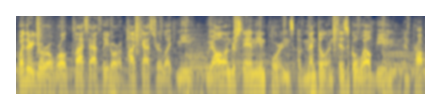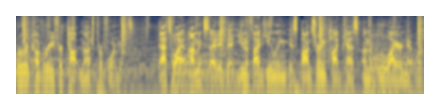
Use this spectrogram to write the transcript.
Whether you're a world class athlete or a podcaster like me, we all understand the importance of mental and physical well being and proper recovery for top notch performance. That's why I'm excited that Unifyd Healing is sponsoring podcasts on the Blue Wire Network.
